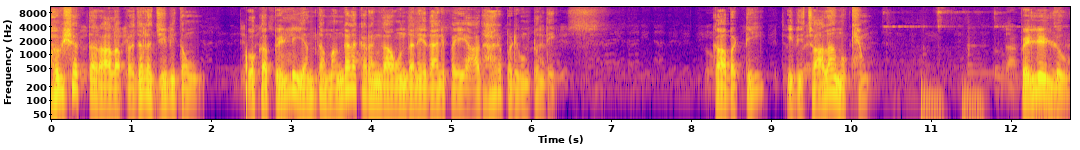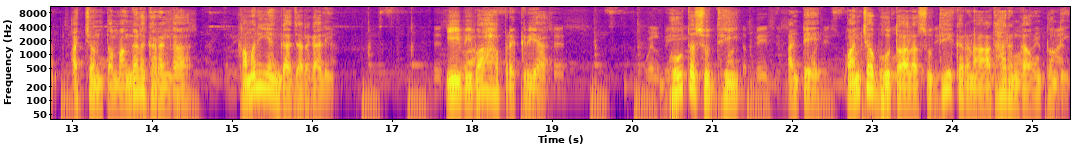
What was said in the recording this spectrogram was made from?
భవిష్యత్ తరాల ప్రజల జీవితం ఒక పెళ్ళి ఎంత మంగళకరంగా ఉందనే దానిపై ఆధారపడి ఉంటుంది. కాబట్టి ఇది చాలా ముఖ్యం. పెళ్ళిళ్ళు అత్యంత మంగళకరంగా కమనీయంగా జరగాలి. ఈ వివాహ ప్రక్రియ భూత శుద్ధి అంటే పంచభూతాల శుద్ధీకరణ ఆధారంగా ఉంటుంది.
